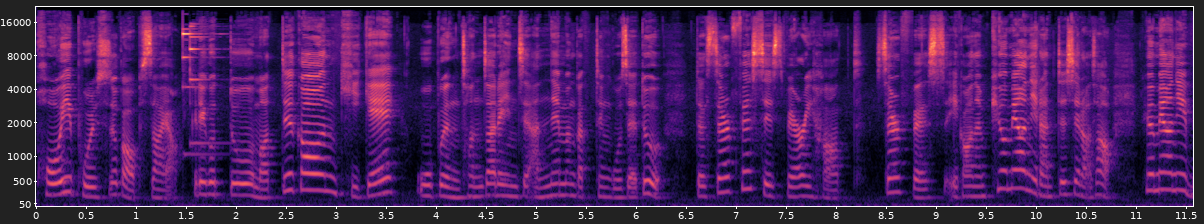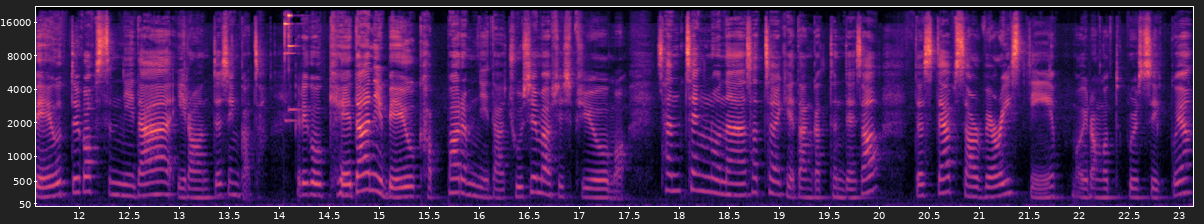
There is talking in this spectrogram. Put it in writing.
거의 볼 수가 없어요. 그리고 또 뭐 뜨거운 기계, 오븐, 전자레인지 안내문 같은 곳에도 The surface is very hot. surface 이거는 표면이란 뜻이라서 표면이 매우 뜨겁습니다. 이런 뜻인 거죠. 그리고 계단이 매우 가파릅니다. 조심하십시오. 뭐 산책로나 사철 계단 같은 데서 The steps are very steep. 뭐 이런 것도 볼 수 있고요.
